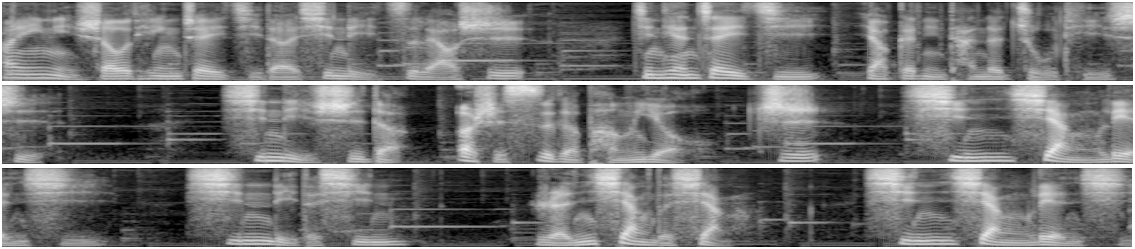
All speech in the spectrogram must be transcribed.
欢迎你收听这一集的心理治疗师。今天这一集要跟你谈的主题是心理师的二十四个朋友之心象练习。心理的心，人像的像，心象练习。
